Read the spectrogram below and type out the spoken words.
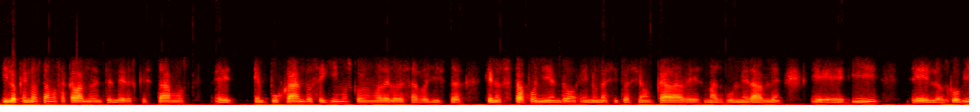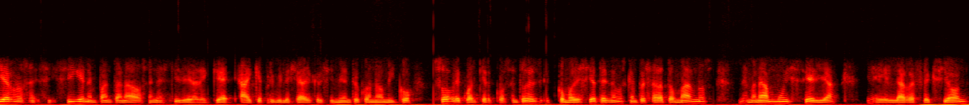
y lo que no estamos acabando de entender es que estamos eh, empujando, seguimos con un modelo desarrollista que nos está poniendo en una situación cada vez más vulnerable eh, y eh, los gobiernos eh, siguen empantanados en esta idea de que hay que privilegiar el crecimiento económico sobre cualquier cosa. Entonces, como decía, tenemos que empezar a tomarnos de manera muy seria eh, la reflexión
